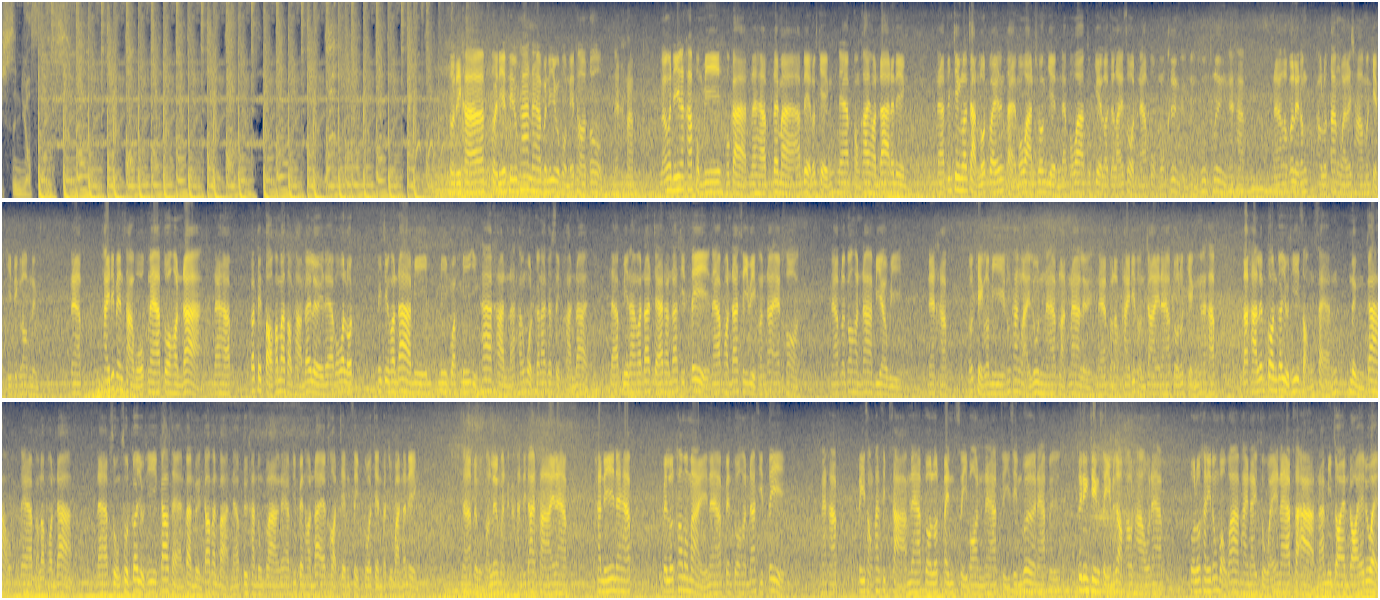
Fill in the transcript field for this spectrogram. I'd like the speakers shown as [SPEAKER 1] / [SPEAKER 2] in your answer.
[SPEAKER 1] face in your face.
[SPEAKER 2] สวัสดีครับ สวัสดีเอฟซีทุกท่านนะครับ วันนี้อยู่กับผมเนทอโต้นะครับ แล้ววันนี้นะครับผมมีโอกาสนะครับ ได้มาอัปเดตรถเก๋งนะครับของค่าย Honda นั่นเองนะครับจริงๆ เราจัดรถไว้ตั้งแต่เมื่อวานช่วงเย็นนะเพราะว่าทุกเย็นเราจะไลฟ์สดนะครับ6โมงครึ่งถึง1ทุ่มครึ่งนะครับนะเราก็เลยต้องเอารถตั้งไว้แล้วเช้ามาเก็บคลิปอีกรอบหนึ่ง นะครับใครที่เป็นสาวกนะครับตัว Honda นะครับก็ติดต่อเข้ามาสอบถามได้เลยนะครับเพราะว่ารถจริงๆ Honda มีมีกว่ามีอีก 5 คันนะทั้งหมดก็น่าจะ 10 คันได้นะครับมีทั้ง Honda Jazz Honda City นะครับ Honda Civic Honda Accord นะครับแล้วก็ Honda BRV นะครับรถเก๋งเรามีค่อนข้างหลายรุ่นนะครับหลักหน้าเลยนะครับสำหรับใครที่สนใจนะครับ ตัวรถเก๋งนะครับ ราคาเริ่มต้นก็อยู่ที่ 2 1 9 0 0นะครับสำหรับ Honda นะครับสูงสุดก็อยู่ที่ 989,000 บาทนะครับคือคันตรงกลางนะครับที่เป็น Honda Accord Gen 10 ตัว Gen ปัจจุบันนั่นเองนะครับเดี๋ยวผมขอเริ่มมาจากคันที่ด้านซ้ายนะครับคันนี้นะครับเป็นรถเข้ามาใหม่นะครับ เป็นตัว Honda City นะครับปี 2013 นะครับ ตัวรถเป็นสีบอลนะครับ สีซิลเวอร์นะครับ หรือคือจริง ๆ สีมันจะออกเทาๆนะครับ ตัวรถคันนี้ต้องบอกว่าภายในสวยนะครับ สะอาดนะ มีจอ Android ให้ด้วย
